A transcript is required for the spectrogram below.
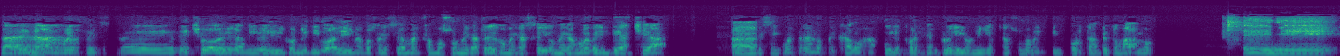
La reina de las nueces. Eh, de hecho, eh, a nivel cognitivo hay una cosa que se llama el famoso omega 3, omega 6, omega 9, el DHA, que se encuentra en los pescados azules, por ejemplo, y los niños está sumamente importante tomarlo. Eh,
